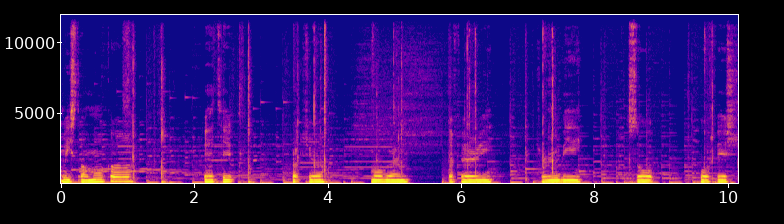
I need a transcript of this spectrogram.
Restart marker, Beartic, Structure, Morgan, Teferi, Cherubi, Salt, Fish,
